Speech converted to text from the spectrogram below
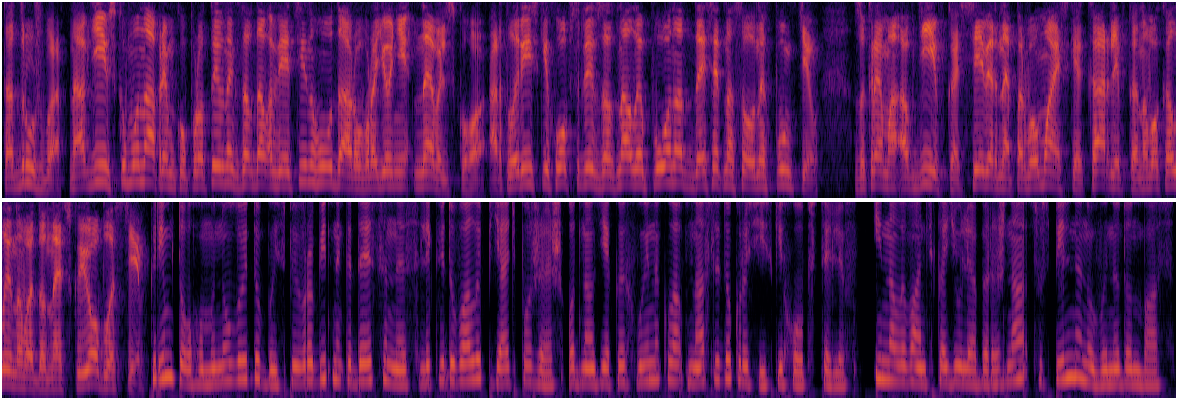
та Дружба. На Авдіївському напрямку противник завдав авіаційного удару в районі Невельського. Артилерійських обстрілів зазнали понад 10 населених пунктів. Зокрема, Авдіївка, Сєвєрне, Первомайське, Карлівка, Новокалинове Донецької області. Крім того, минулої доби співробітники ДСНС ліквідували п'ять пожеж, одна з яких виникла внаслідок російських обстрілів. Інна Ливанська, Юлія Бережна, Суспільне новини Донбас.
